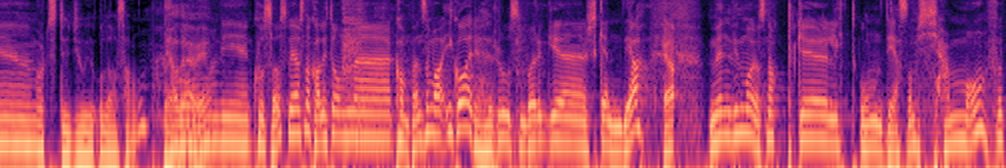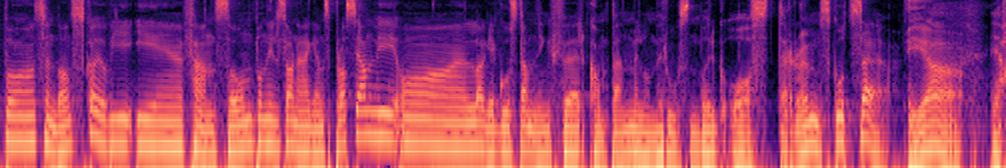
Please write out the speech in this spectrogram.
eh, vårt studio i Olavshallen. Ja, det er vi. Og vi koser oss. Vi har snakka litt om eh, kampen som var i går. Rosenborg-Skendia. Ja. Men vi må jo snakke litt om det som kommer òg. For på søndag skal jo vi i fanzone på Nils Arne Eggens plass igjen, vi, og lage god stemning før kampen mellom Rosenborg og Strømsgodset. Ja. Ja.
